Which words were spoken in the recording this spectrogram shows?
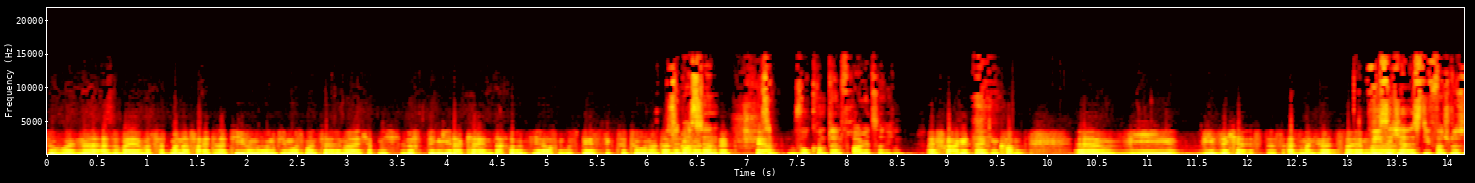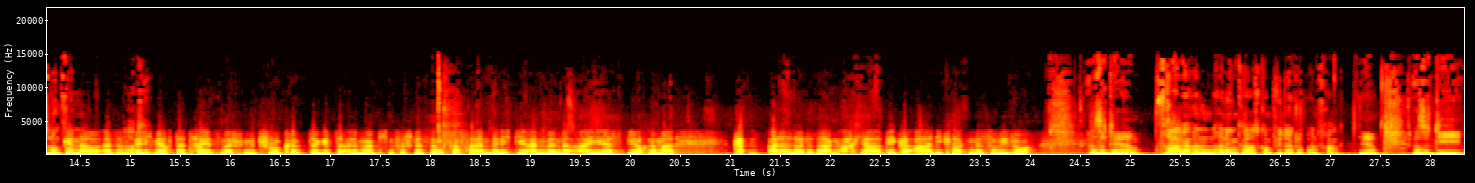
zu holen. Ne? Also weil was hat man da für Alternativen? Irgendwie muss man es ja immer, ich habe nicht Lust, wegen jeder kleinen Sache irgendwie auf dem USB-Stick zu tun und dann Sebastian. Ja. Wo kommt dein Fragezeichen? Mein Fragezeichen kommt, äh, wie, wie sicher ist es? Also man hört zwar immer... Wie sicher ist die Verschlüsselung von... Genau, also Okay. wenn ich mir auch Dateien zum Beispiel mit TrueCrypt, da gibt es ja alle möglichen Verschlüsselungsverfahren, wenn ich die anwende, AES, wie auch immer, alle Leute sagen, ach ja, BKA, die knacken das sowieso. Also der Frage an, an den Chaos Computer Club an Frank. Ja, also die,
